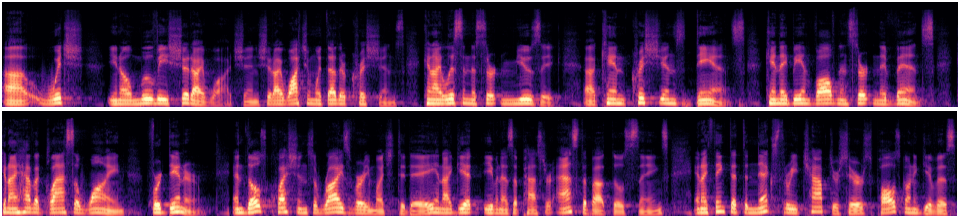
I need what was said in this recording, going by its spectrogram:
Uh, which you know movies should I watch, and should I watch them with other Christians? Can I listen to certain music? Uh, can Christians dance? Can they be involved in certain events? Can I have a glass of wine for dinner? And those questions arise very much today, and I get, even as a pastor, asked about those things. And I think that the next three chapters here, Paul's going to give us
